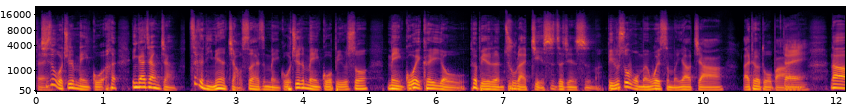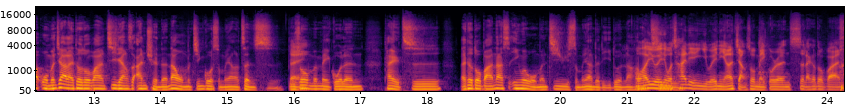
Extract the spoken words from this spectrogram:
对其实我觉得美国 应该这样讲，这个里面的角色还是美国。我觉得美国，比如说美国也可以有特别的人出来解释这件事嘛。比如说我们为什么要加莱特多巴胺？对那我们加莱特多巴胺剂量是安全的，那我们经过什么样的证实？比如对说我们美国人他也吃莱特多巴胺，那是因为我们基于什么样的理论让他们我还以为你，我差一点以为你要讲说美国人吃莱克多巴胺是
